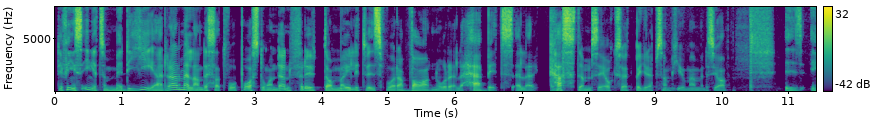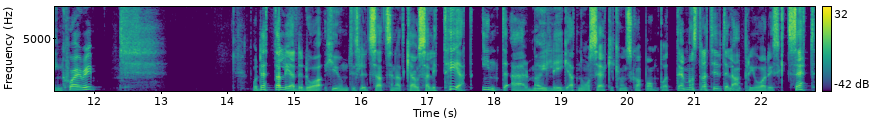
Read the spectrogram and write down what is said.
Det finns inget som medierar mellan dessa två påståenden förutom möjligtvis våra vanor eller habits eller customs är också ett begrepp som Hume använder sig av i Inquiry. Och detta leder då Hume till slutsatsen att kausalitet inte är möjlig att nå säker kunskap om på ett demonstrativt eller a prioriskt sätt.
